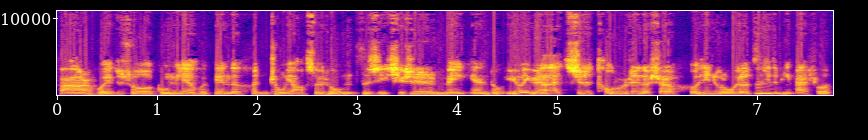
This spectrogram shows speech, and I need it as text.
反而会说供应链会变得很重要，所以说我们自己其实每年都，因为原来其实投入这个事儿，核心就是为了自己的品牌，说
